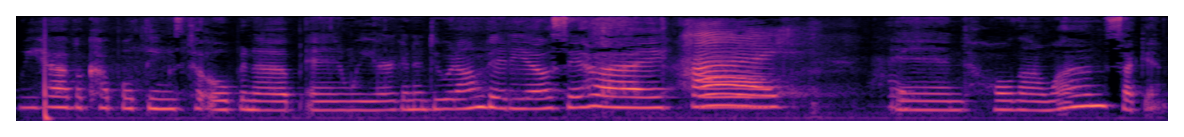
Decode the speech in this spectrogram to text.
We have a couple things to open up and we are going to do it on video. Say hi. Hi. And hold on one second.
